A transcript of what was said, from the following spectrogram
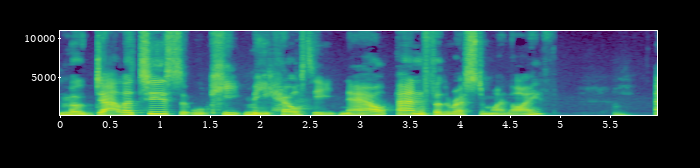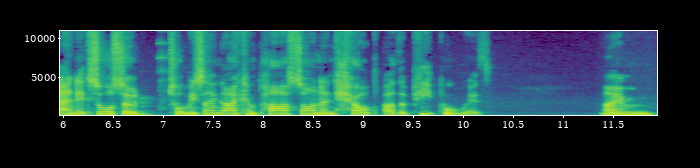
modalities that will keep me healthy now and for the rest of my life. And it's also mm. taught me something that I can pass on and help other people with. I'm,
